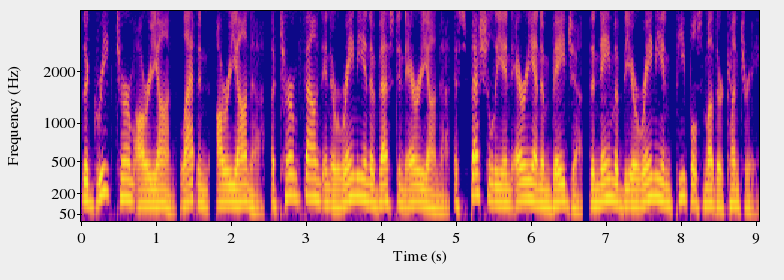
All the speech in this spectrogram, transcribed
The Greek term Arian Latin, Ariana, a term found in Iranian Avestan Ariana especially in Arianum Vaja, the name of the Iranian people's mother country.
